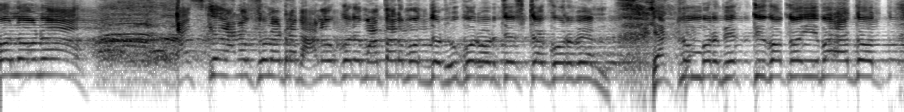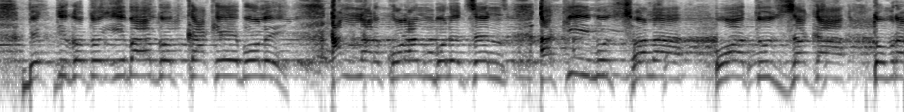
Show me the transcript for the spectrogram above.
হলো না। আলোচনাটা ভালো করে মাথার মধ্যে ঢুকানোর চেষ্টা করবেন। এক নম্বর, ব্যক্তিগত ইবাদত। ব্যক্তিগত ইবাদত কাকে বলে? আল্লাহর কোরআন বলেছেন তোমরা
